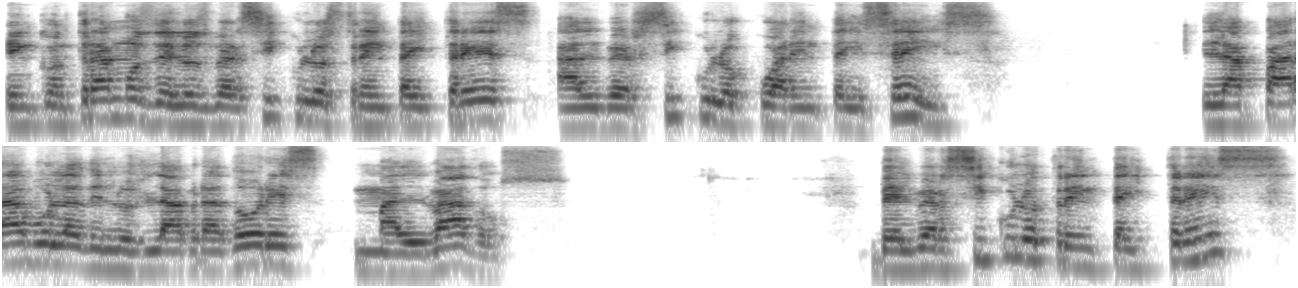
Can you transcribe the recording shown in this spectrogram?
encontramos de los versículos 33 al versículo 46 la parábola de los labradores malvados. Del versículo 33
